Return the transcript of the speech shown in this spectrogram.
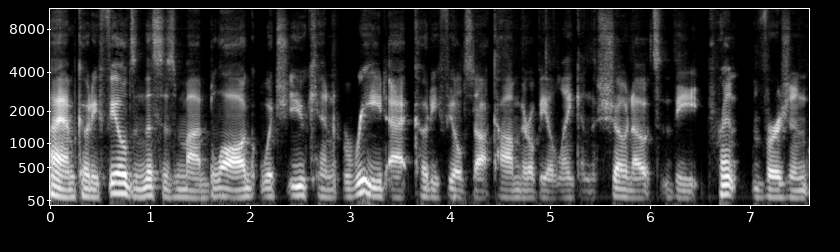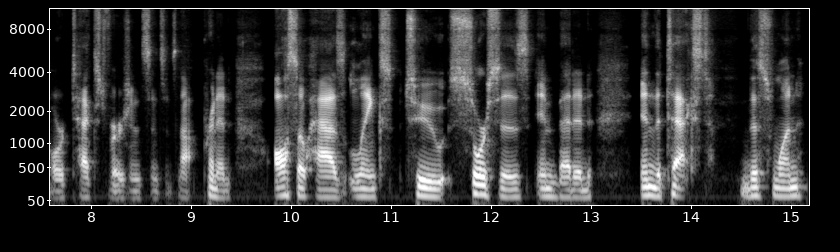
Hi, I'm Cody Fields, and this is my blog, which you can read at codyfields.com. There will be a link in the show notes. The print version or text version, since it's not printed, also has links to sources embedded in the text. This one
